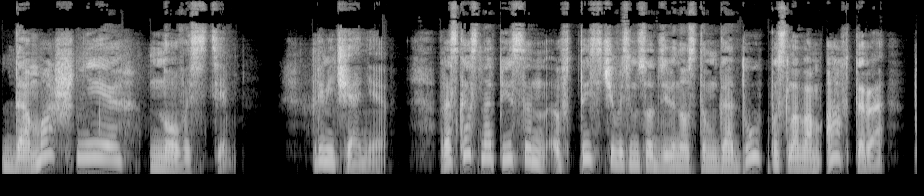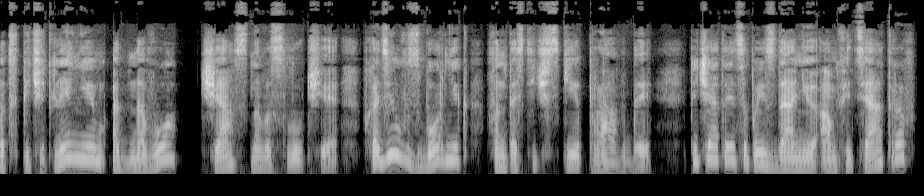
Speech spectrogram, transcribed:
Домашние новости. Примечание. Рассказ написан в 1890 году, по словам автора, под впечатлением одного частного случая. Входил в сборник «Фантастические правды». Печатается по изданию амфитеатров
